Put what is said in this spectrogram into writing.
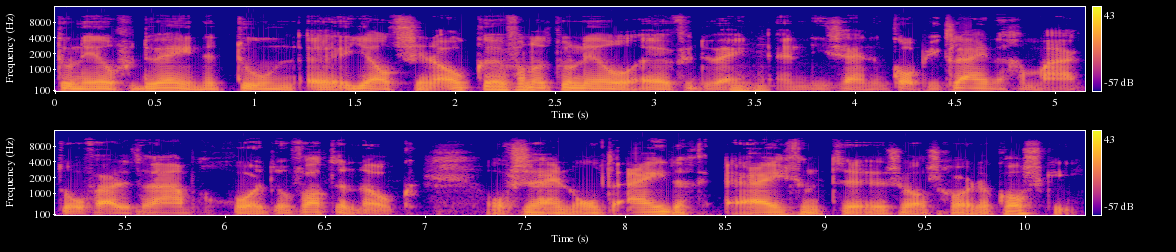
toneel verdwenen toen Yeltsin ook van het toneel verdween. Mm. En die zijn een kopje kleiner gemaakt of uit het raam gegooid of wat dan ook. Of ze zijn onteigend, zoals Gordakowski.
